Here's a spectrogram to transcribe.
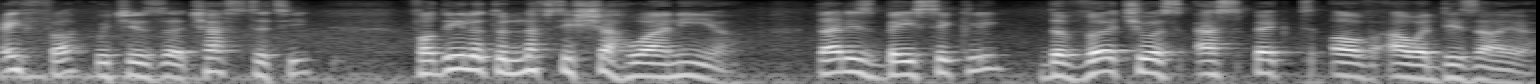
iffa, which is uh, chastity, fadilatun nafsi shahwaniya. That is basically the virtuous aspect of our desire,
